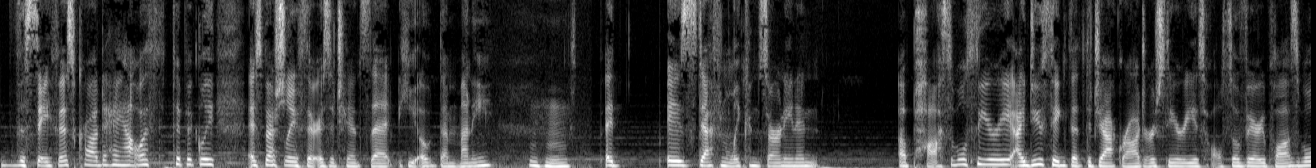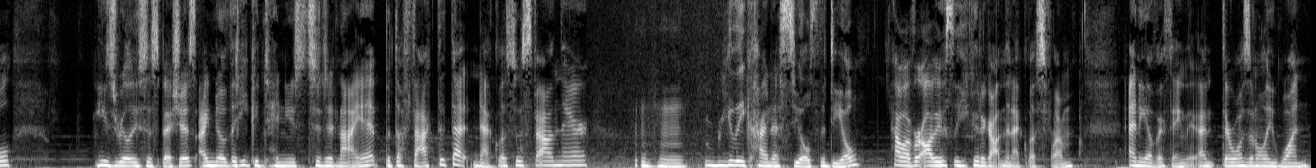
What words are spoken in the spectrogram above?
the safest crowd to hang out with typically, especially if there is a chance that he owed them money. Mm-hmm. It is definitely concerning and a possible theory. I do think that the Jack Rogers theory is also very plausible. He's really suspicious. I know that he continues to deny it, but the fact that that necklace was found there mm-hmm. really kind of seals the deal. However, obviously, he could have gotten the necklace from any other thing. And there wasn't only one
